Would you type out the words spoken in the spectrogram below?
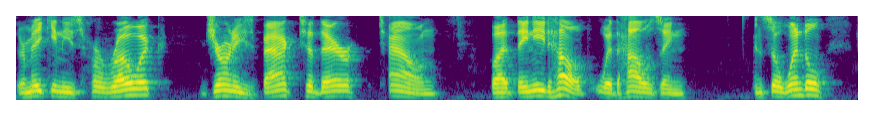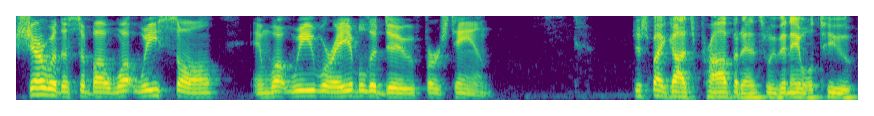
They're making these heroic journeys back to their town, but they need help with housing. And so, Wendell, share with us about what we saw and what we were able to do firsthand. Just by God's providence, we've been able to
